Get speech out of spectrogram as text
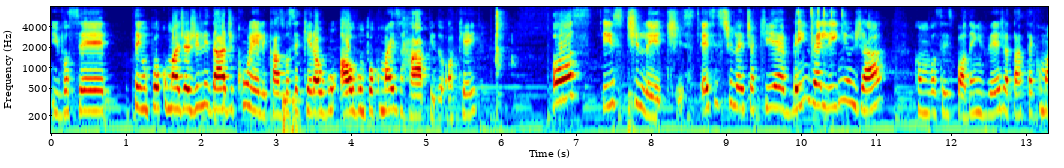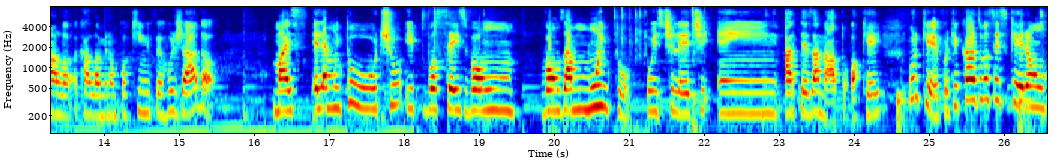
E você tem um pouco mais de agilidade com ele, caso você queira algo, algo um pouco mais rápido, ok? Os estiletes. Esse estilete aqui é bem velhinho já, como vocês podem ver, já tá até com, uma, com a lâmina um pouquinho enferrujada, ó mas ele é muito útil e vocês vão vão usar muito o estilete em artesanato, ok? Por quê? Porque caso vocês queiram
